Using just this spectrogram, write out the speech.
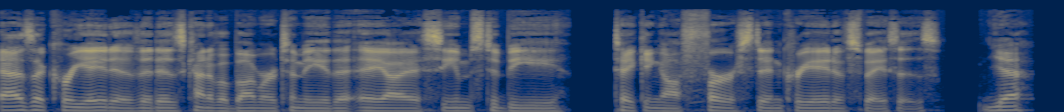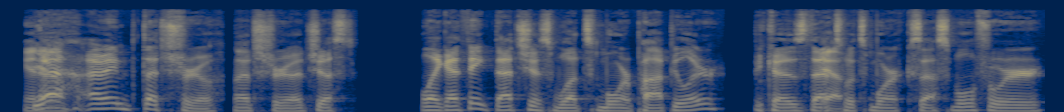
as a creative it is kind of a bummer to me that AI seems to be taking off first in creative spaces. Yeah, You know? yeah, I mean that's true. That's true. It's just like I think that's just what's more popular because that's Yeah. what's more accessible for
